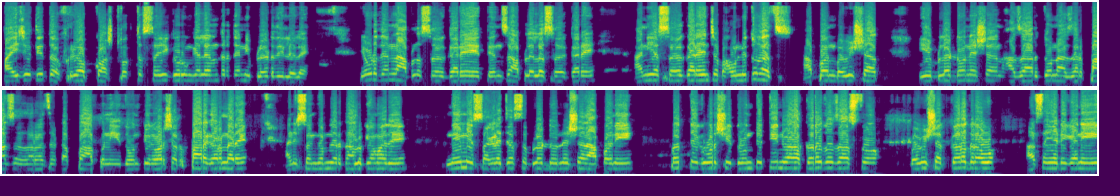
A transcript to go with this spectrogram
पाहिजे तिथं फ्री ऑफ कॉस्ट फक्त सही करून गेल्यानंतर त्यांनी ब्लड दिलेलं आहे. एवढं त्यांना आपलं सहकार्य आहे, त्यांचं आपल्याला सहकार्य आहे. आणि या सहकार्यांच्या भावनेतूनच आपण भविष्यात हे ब्लड डोनेशन हजार दोन हजार पाच हजाराचा टप्पा आपण ही दोन तीन वर्षात पार करणार आहे. आणि संगमनेर तालुक्यामध्ये नेहमीच सगळ्यात जास्त ब्लड डोनेशन आपण प्रत्येक वर्षी दोन ते तीन वेळा करतच असतो. भविष्यात करत राहू असं या ठिकाणी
